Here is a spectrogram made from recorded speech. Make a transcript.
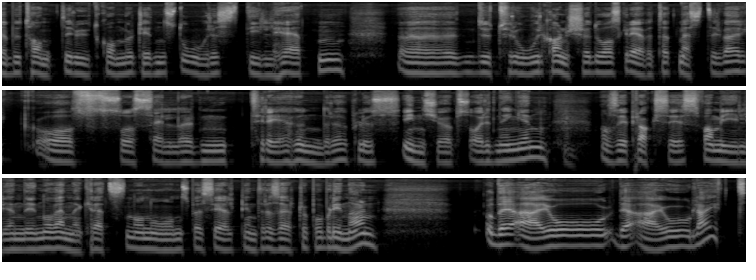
debutanter utkommer til den store stillheten. Eh, Du tror kanskje du har skrevet et mesterverk, og så selger den 300 pluss innkjøpsordningen. Altså i praksis familien din og vennekretsen og noen spesielt interesserte på Blindern. Og det er jo, det er jo leit.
